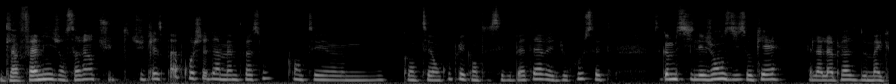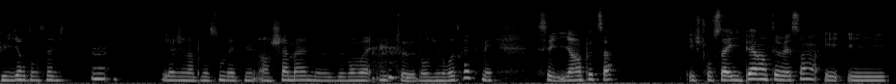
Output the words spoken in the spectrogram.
de la famille, j'en sais rien. Tu, tu te laisses pas approcher de la même façon quand t'es euh, quand t'es en couple et quand t'es célibataire. Et du coup, c'est c'est comme si les gens se disent Ok, elle a la place de m'accueillir dans sa vie. Mm. Là, j'ai l'impression d'être un chaman euh, devant ma hutte dans une retraite, mais c'est- il y a un peu de ça. Et je trouve ça hyper intéressant. Et, et,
